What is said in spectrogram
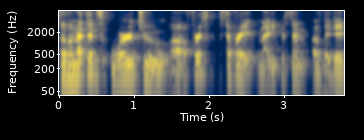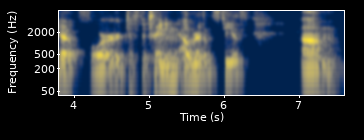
So the methods were to uh, first separate 90% of the data for just the training algorithms to use, um,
